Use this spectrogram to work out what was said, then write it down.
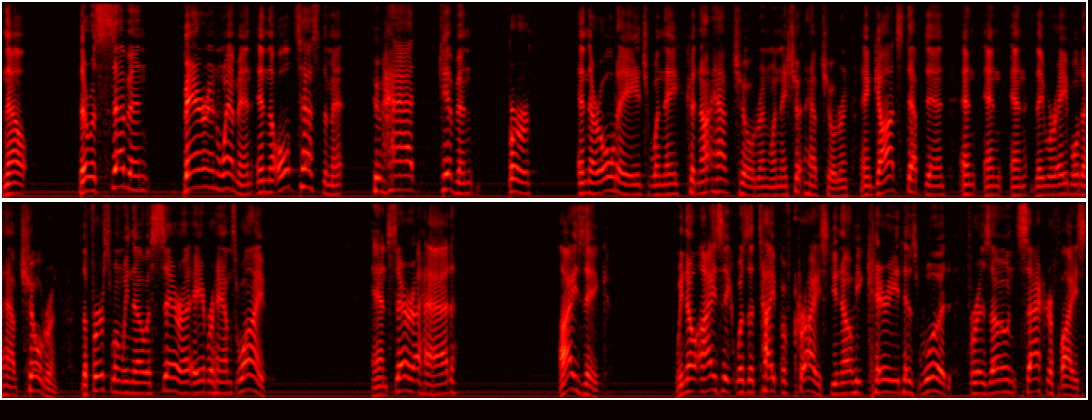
Now, there was seven barren women in the Old Testament who had given birth in their old age when they could not have children, when they shouldn't have children, and God stepped in and, and, and they were able to have children. The first one we know is Sarah, Abraham's wife. And Sarah had Isaac. We know Isaac was a type of Christ. You know, he carried his wood for his own sacrifice.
